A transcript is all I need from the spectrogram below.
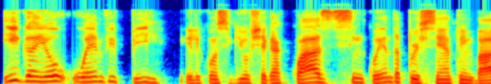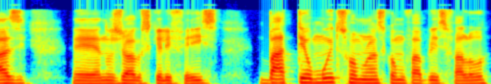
e ganhou o MVP. Ele conseguiu chegar quase 50% em base é, nos jogos que ele fez. Bateu muitos home runs, como o Fabrício falou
